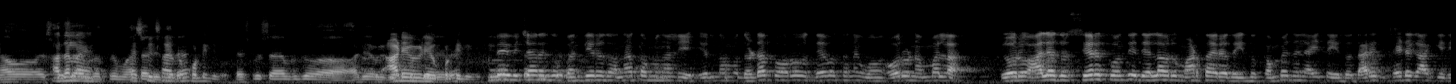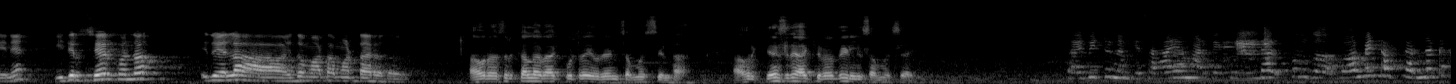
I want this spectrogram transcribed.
ನಾವು ಎಸ್ ಪಿ ಅದನ್ನ ಸಾಹೇಬ್ರ ಕೊಟ್ಟಿದ್ದೀವಿ. ಎಸ್ ಪಿ ಸಾಹೇಬ್ರಿಗೂ ಆಡಿಯೋ ಆಡಿಯೋ ವಿಡಿಯೋ ಕೊಟ್ಟಿದ್ದೀವಿ. ಇದೇ ವಿಚಾರಕ್ಕೂ ಬಂದಿರೋದು ಅಣ್ಣ ತಮ್ಮನಲ್ಲಿ ಇವ್ರು ನಮ್ಮ ದೊಡ್ಡಪ್ಪ ಅವರು ದೇವಸ್ಥಾನ ಅವರು ನಮ್ಮಲ್ಲ. ಇವರು ಆಲೆದ್ರು ಸೇರ್ಕೊಂಡು ಇದೆಲ್ಲ ಅವರು ಮಾಡ್ತಾ ಇರೋದು. ಇದು ಕಂಬದಲ್ಲಿ ಐತೆ ಇದು ದಾರಿ ಸೈಡಿಗೆ ಹಾಕಿದ್ದೀನಿ. ಇದ್ರ ಸೇರ್ಕೊಂಡು ಇದು ಎಲ್ಲ ಇದು ಮಾಟ ಮಾಡ್ತಾ ಇರೋದು ಅವರು. ಅವ್ರ ಹಸಿರು ಕಲರ್ ಹಾಕ್ಬಿಟ್ರೆ ಇವ್ರೇನು ಸಮಸ್ಯೆ ಇಲ್ಲ. ಅವ್ರ ಕೇಸರಿ ಹಾಕಿರೋದು ಇಲ್ಲಿ ಸಮಸ್ಯೆ ಆಗಿದೆ. ದಯವಿಟ್ಟು ನಮಗೆ ಸಹಾಯ ಮಾಡಬೇಕು. ಇಲ್ಲ full government of Karnataka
